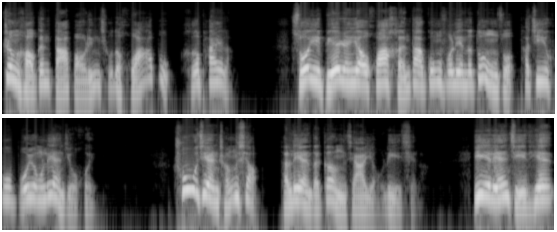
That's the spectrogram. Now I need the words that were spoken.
正好跟打保龄球的滑步合拍了，所以别人要花很大功夫练的动作，他几乎不用练就会。初见成效。他练得更加有力气了，一连几天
